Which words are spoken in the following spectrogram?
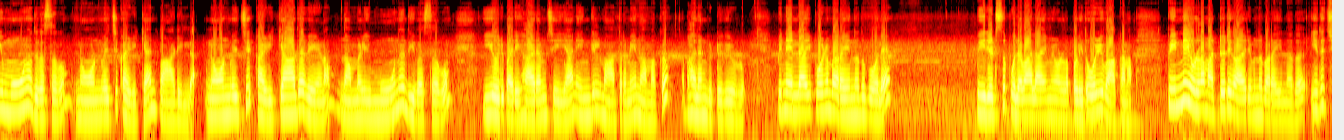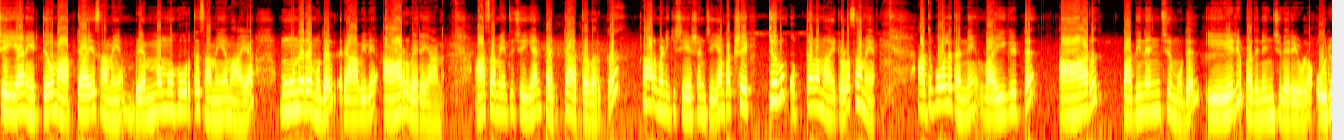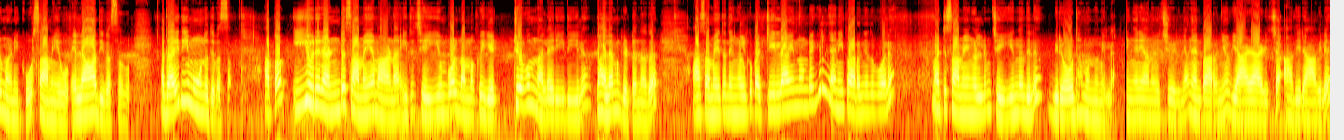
ഈ മൂന്ന് ദിവസവും നോൺ വെജ് കഴിക്കാൻ പാടില്ല. നോൺ വെജ് കഴിക്കാതെ വേണം നമ്മൾ ഈ മൂന്ന് ദിവസവും ഈ ഒരു പരിഹാരം ചെയ്യാൻ എങ്കിൽ മാത്രമേ നമുക്ക് ഫലം കിട്ടുകയുള്ളൂ. പിന്നെ എല്ലായ്പ്പോഴും പറയുന്നത് പോലെ പീരിയഡ്സ് പുലവാലായ്മയുള്ളപ്പോൾ ഇത് ഒഴിവാക്കണം. പിന്നെയുള്ള മറ്റൊരു കാര്യമെന്ന് പറയുന്നത് ഇത് ചെയ്യാൻ ഏറ്റവും ആപ്റ്റായ സമയം ബ്രഹ്മമുഹൂർത്ത സമയമായ മൂന്നര മുതൽ രാവിലെ ആറ് വരെയാണ്. ആ സമയത്ത് ചെയ്യാൻ പറ്റാത്തവർക്ക് ആറ് മണിക്ക് ശേഷം ചെയ്യാം. പക്ഷേ ഏറ്റവും ഉത്തമമായിട്ടുള്ള സമയം. അതുപോലെ തന്നെ വൈകിട്ട് ആറ് പതിനഞ്ച് മുതൽ ഏഴ് പതിനഞ്ച് വരെയുള്ള ഒരു മണിക്കൂർ സമയവും എല്ലാ ദിവസവും. അതായത് ഈ മൂന്ന് ദിവസം. അപ്പം ഈ ഒരു രണ്ട് സമയമാണ് ഇത് ചെയ്യുമ്പോൾ നമുക്ക് ഏറ്റവും നല്ല രീതിയിൽ ഫലം കിട്ടുന്നത്. ആ സമയത്ത് നിങ്ങൾക്ക് പറ്റിയില്ല എന്നുണ്ടെങ്കിൽ ഞാൻ ഈ പറഞ്ഞതുപോലെ മറ്റ് സമയങ്ങളിലും ചെയ്യുന്നതിൽ വിരോധമൊന്നുമില്ല. എങ്ങനെയാണെന്ന് വെച്ച് കഴിഞ്ഞാൽ ഞാൻ പറഞ്ഞു വ്യാഴാഴ്ച അതിരാവിലെ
